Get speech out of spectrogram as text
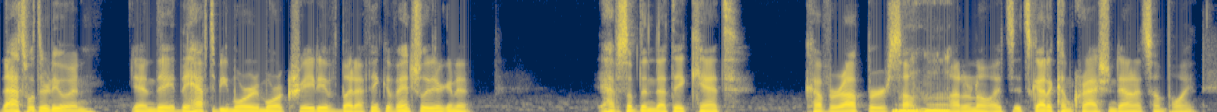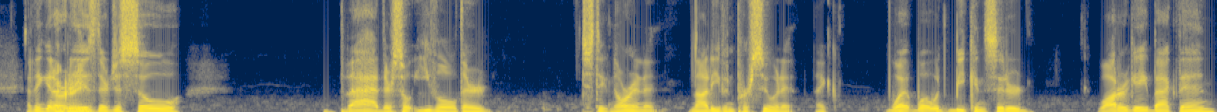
that's what they're doing. And they, they have to be more and more creative. But I think eventually they're going to have something that they can't cover up or something. Mhm. I don't know. It's it's got to come crashing down at some point. I think it already Agreed. is. They're just so bad. They're so evil. They're just ignoring it, not even pursuing it. Like what what would be considered Watergate back then?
